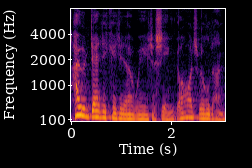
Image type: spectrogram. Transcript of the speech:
how dedicated are we to seeing God's will done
